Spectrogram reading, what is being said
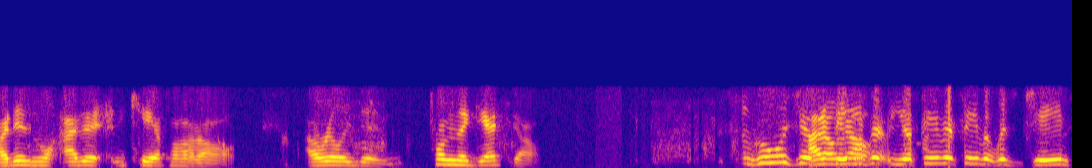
I didn't I didn't care for her at all. I really didn't from the get go. So who was your don't know. favorite? Your favorite favorite was James.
